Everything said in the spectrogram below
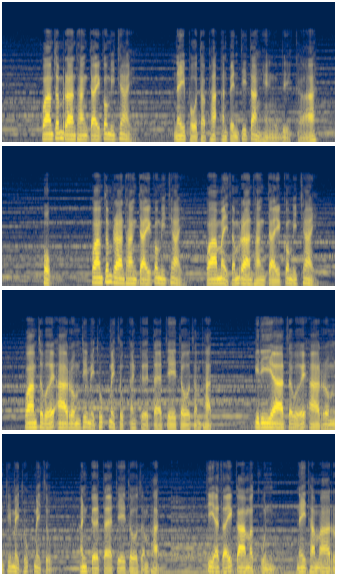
5. ความสำราญทางใจก็มิใช่ ในโพธพะอันเป็นที่ตั้งแห่งอุเบกขา 6. ความสำราญทางใจก็มิใช่ ความไม่สำราญทางใจก็มิใช่ ความเสวยอารมณ์ที่ไม่ทุกข์ไม่สุขอันเกิดแต่เจโตสัมผัส กิริยาเสวยอารมณ์ที่ไม่ทุกข์ไม่สุข อันเกิดแต่เจโตสัมผัส ที่อาศัยกามคุณ ในธรรมาร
